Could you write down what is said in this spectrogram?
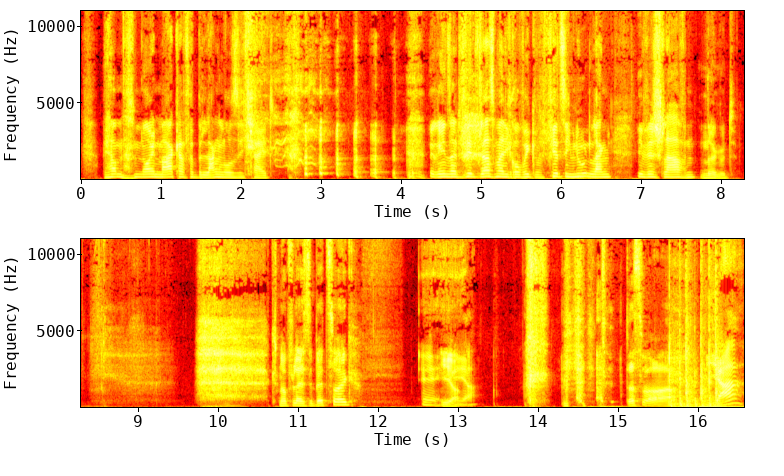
wir haben einen neuen Marker für Belanglosigkeit. wir reden seit 40, lass mal die Rubrik 40 Minuten lang, wie wir schlafen. Na gut. Knopfleiste Bettzeug. Äh, Ja. ja. Das war. Ja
